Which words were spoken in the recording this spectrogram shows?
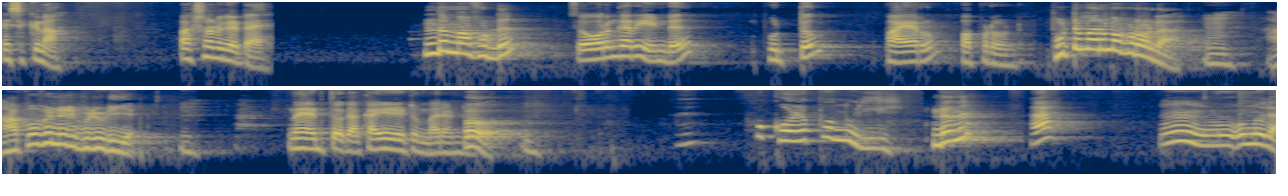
വിശക്കണാ. ഭക്ഷണം കേട്ടെ എന്തമ്മാ ഫുഡ് ചോറും കറിയുണ്ട് പുട്ടും പയറും പപ്പടവും ഉണ്ട് പുട്ടും വെറും പപ്പടം ഉണ്ടാ? അപ്പൊ പിന്നെ ഒരു പിടി എടുത്തു വെക്കാം. കൈ കഴിട്ടും വരണ്ടോ? കുഴപ്പമൊന്നുമില്ലേ? എന്തെന്ന്? ഒന്നുമില്ല?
